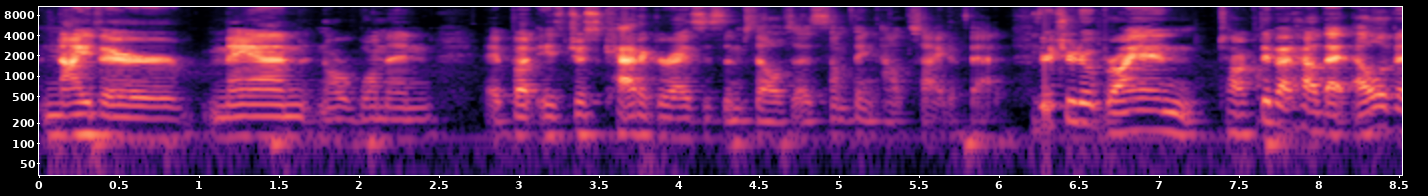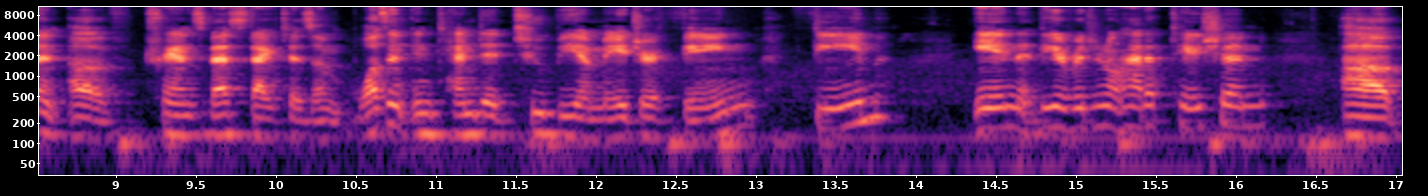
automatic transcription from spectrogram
neither man nor woman, eh, but it just categorizes themselves as something outside of that. Richard O'Brien talked about how that element of transvestitism wasn't intended to be a major thing theme in the original adaptation, uh,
